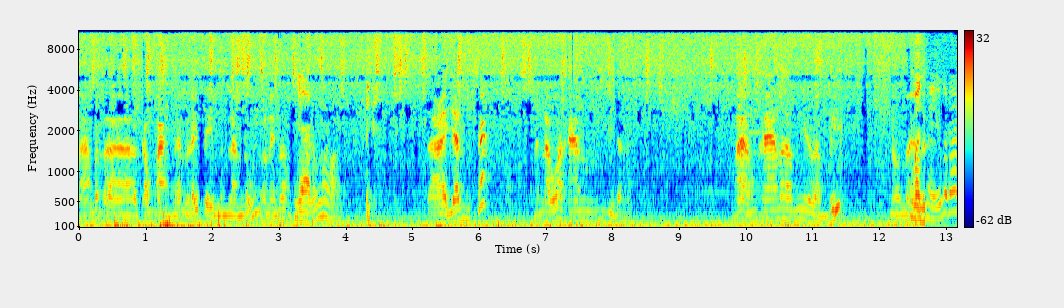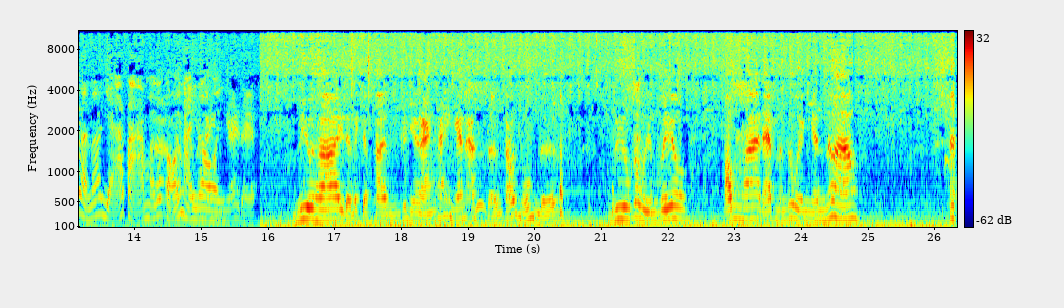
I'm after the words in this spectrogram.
Làm rất là công bằng để mình lấy tiền mình làm núi con này phải không? Dạ đúng rồi. Tài danh sắc. Mình đâu có ham gì đó phải không? Ham á không như là biết. Mà mình hiểu cái đó là nó giả tạm ở cái cõi này rồi. gái đẹp view thôi đừng có chụp hình. Cái như thằng thấy cái nó ấn tượng tối ngủ không được. View có quyền view bông hoa đẹp mình có quyền nhìn đúng không?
